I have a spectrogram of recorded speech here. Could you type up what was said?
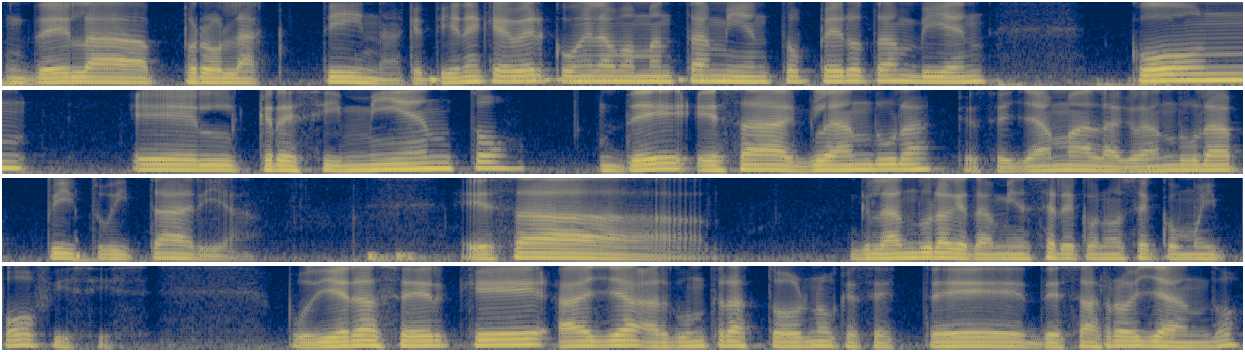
de la prolactina, que tiene que ver con el amamantamiento, pero también con el crecimiento de esa glándula que se llama la glándula pituitaria. Esa glándula que también se le conoce como hipófisis. Pudiera ser que haya algún trastorno que se esté desarrollando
